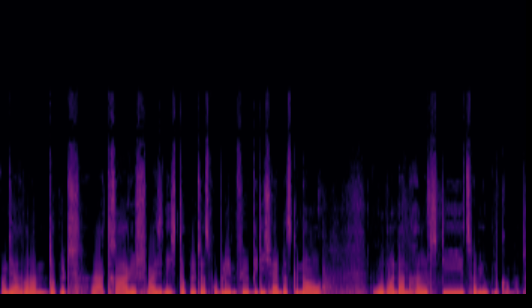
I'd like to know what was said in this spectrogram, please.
Und ja, es war dann doppelt ja, tragisch, weiß ich nicht, doppelt das Problem für Bietigheim, das genau Urban dann halt die zwei Minuten bekommen hat.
